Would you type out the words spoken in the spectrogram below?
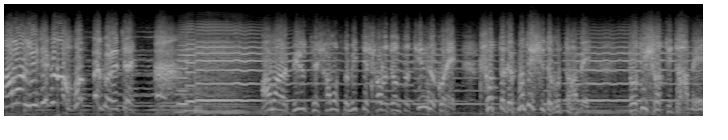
আমার লিজেকে হত্যা করেছে। আমার বিরুদ্ধে সমস্ত মিথ্যে ষড়যন্ত্র ছিন্ন করে সত্যকে প্রতিষ্ঠিত করতে হবে, প্রতিশোধ দিতে হবে।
